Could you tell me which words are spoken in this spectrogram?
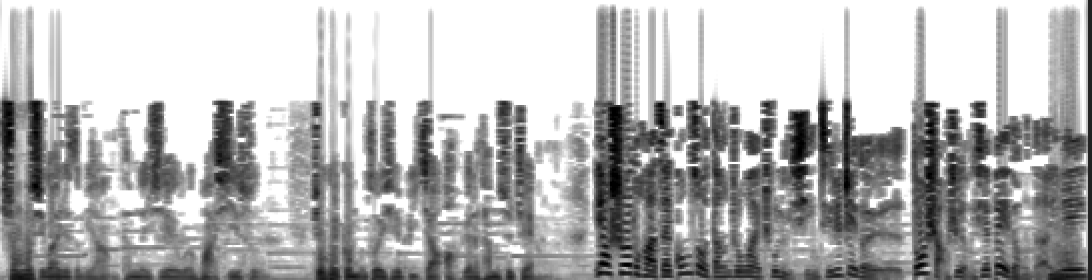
生活习惯是怎么样，他们的一些文化习俗，就会跟我们做一些比较。哦，原来他们是这样的。要说的话，在工作当中外出旅行，其实这个呃多少是有一些被动的，因为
